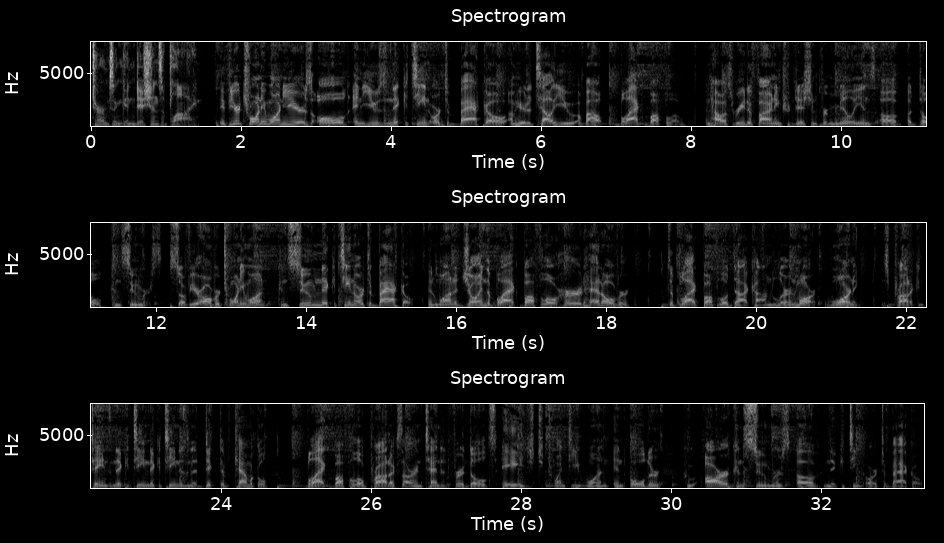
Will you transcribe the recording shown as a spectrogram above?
Terms and conditions apply. If you're 21 years old and use nicotine or tobacco, I'm here to tell you about Black Buffalo and how it's redefining tradition for millions of adult consumers. So if you're over 21, consume nicotine or tobacco, and want to join the Black Buffalo herd, head over to blackbuffalo.com to learn more. Warning this product contains nicotine. Nicotine is an addictive chemical. Black Buffalo products are intended for adults aged 21 and older who are consumers of nicotine or tobacco.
